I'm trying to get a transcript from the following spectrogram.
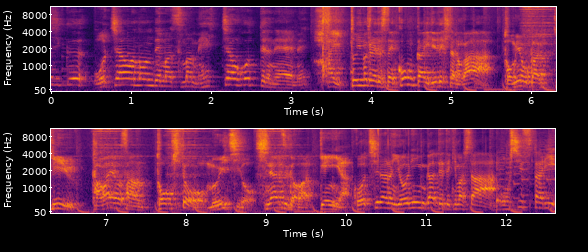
じくお茶を飲んでます。まあ、めっちゃ怒ってるね。はい。というわけでですね今回出てきたのが富岡義勇玉代さん時藤無一郎品津川玄也。こちらの4人が出てきました。推し2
